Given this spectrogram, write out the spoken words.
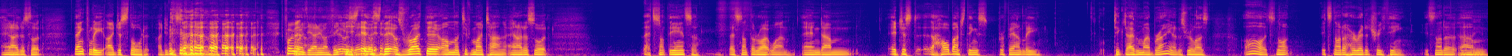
And I just thought, thankfully, I just thought it. I didn't say it. You probably weren't the only one it, thinking was, it. it, was there, it was right there on the tip of my tongue. And I just thought, that's not the answer. That's not the right one. And um, it just, a whole bunch of things profoundly ticked over in my brain. I just realized, oh, it's not, it's not a hereditary thing. It's not a, Oh, um,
